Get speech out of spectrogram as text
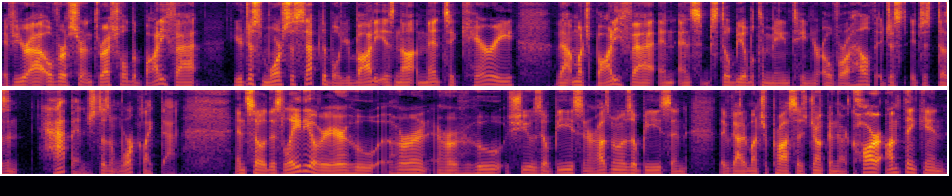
if you're at over a certain threshold of body fat, you're just more susceptible. Your body is not meant to carry that much body fat and, and still be able to maintain your overall health. It just it just doesn't happen. It just doesn't work like that. And so this lady over here who her her who she was obese and her husband was obese and they've got a bunch of processed junk in their car. I'm thinking,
